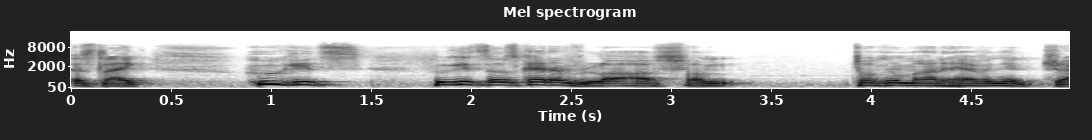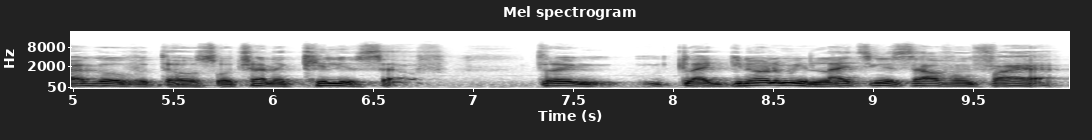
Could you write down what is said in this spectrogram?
it's like, who gets who gets those kind of laughs from talking about having a drug overdose or trying to kill yourself? Throwing, like, you know what I mean? Lighting yourself on fire.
